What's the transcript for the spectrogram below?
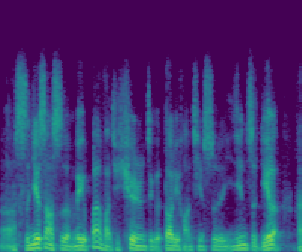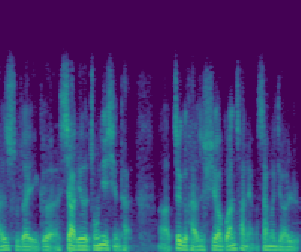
啊，实际上是没有办法去确认这个到底行情是已经止跌了，还是处在一个下跌的中继形态啊，这个还是需要观察两个三个交易日，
